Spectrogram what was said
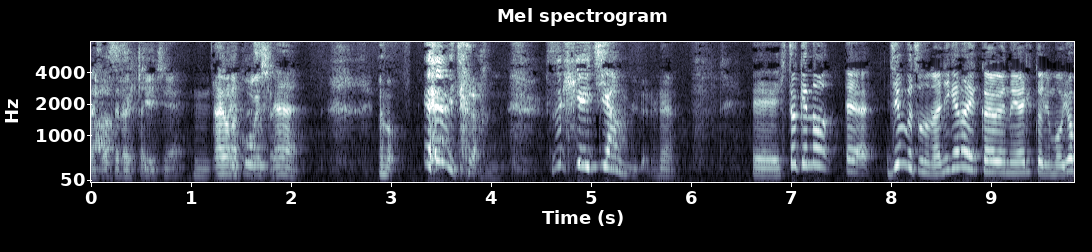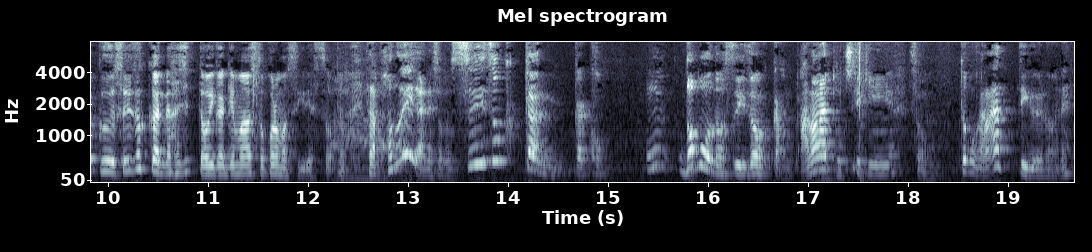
えさせられた。りあねうん、あよかったで最高ですした。ねのえ？みたいな、鈴木圭一やんみたいなねえー人気の、えー人物の何気ない会話へのやり取りもよく水族館で走って追いかけ回すところも好きですただこの映画ねその水族館がこんどこの水族館かな土地的にね。そう、ん。どこかなっていうのはね、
